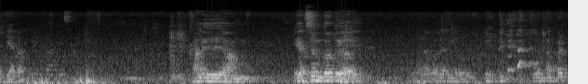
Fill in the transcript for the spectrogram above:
ત્યારે ખાલી આમ એક્શન કરતો હાલે. ના ના ભલે હોય. ફોટા બધું.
